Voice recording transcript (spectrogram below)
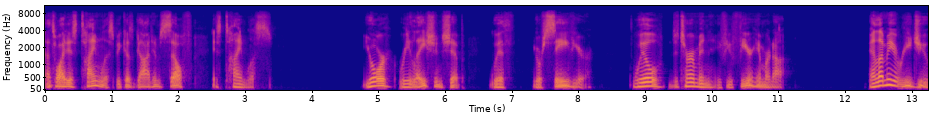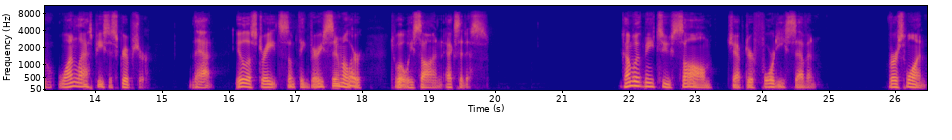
That's why it is timeless, because God Himself is timeless. Your relationship with your Savior will determine if you fear Him or not. And let me read you one last piece of scripture that illustrates something very similar to what we saw in Exodus. Come with me to Psalm chapter 47, verse 1.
